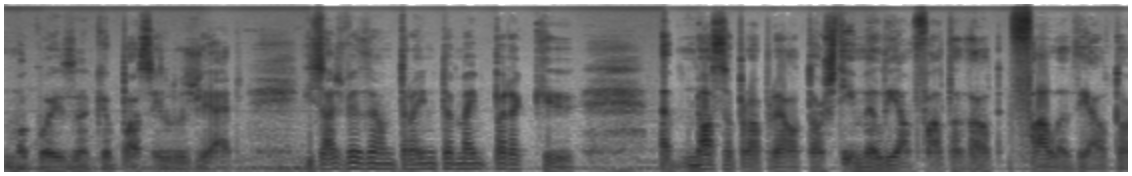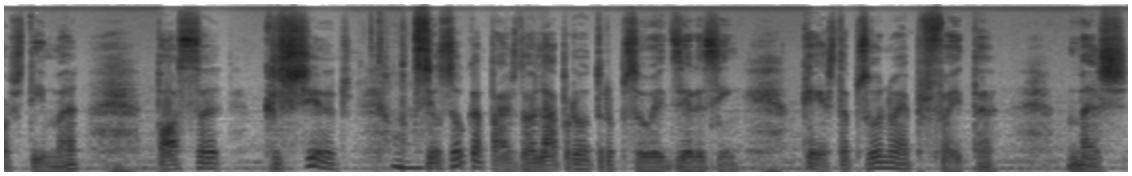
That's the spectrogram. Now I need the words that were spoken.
uma coisa que eu possa elogiar. Isso às vezes é um treino também para que a nossa própria autoestima, ali é falta de, auto- fala de autoestima, possa crescer. Porque se eu sou capaz de olhar para outra pessoa e dizer assim, ok, esta pessoa não é perfeita, mas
